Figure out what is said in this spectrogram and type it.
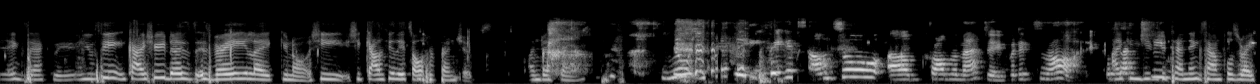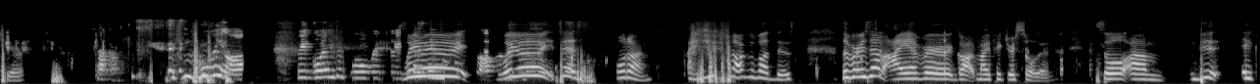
Exactly. You think Kaishri does is very like, you know, she she calculates all her friendships. I'm just saying. No, make it, you make it sound so um, problematic, but it's not. It's I can give you 10 examples right here. Moving on, we're going to go with the Wait, wait, wait, wait, wait, wait, sis, hold on. I should talk about this. The first time I ever got my picture stolen. So, um, the, it,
